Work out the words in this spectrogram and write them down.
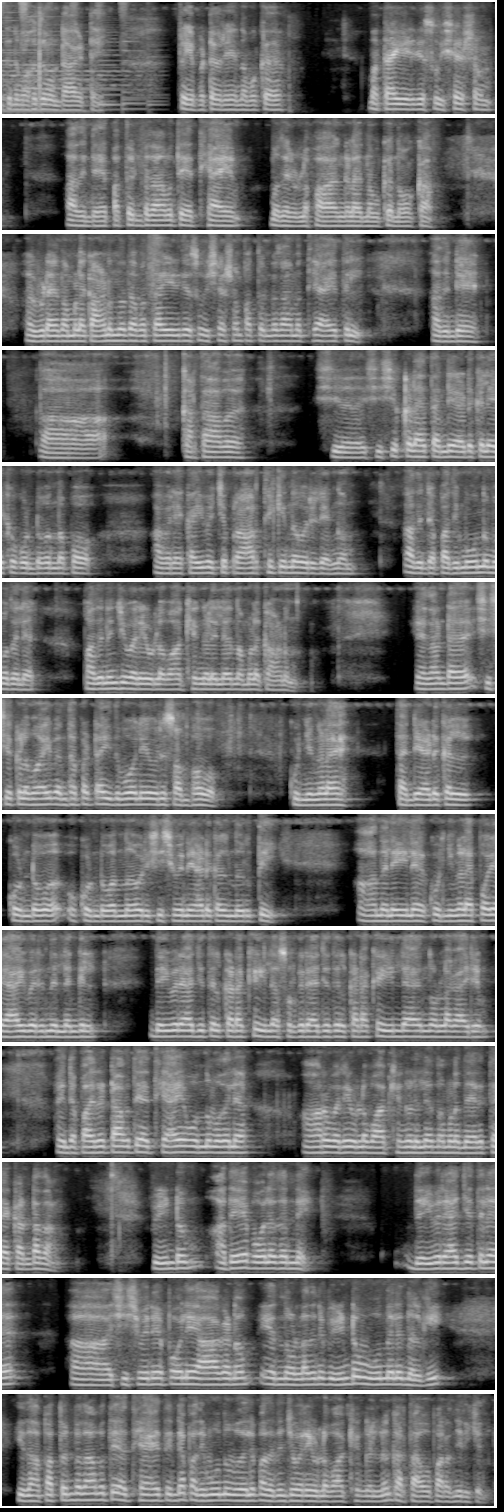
നാമത്തിന് മഹത്വം ഉണ്ടാകട്ടെ. പ്രിയപ്പെട്ടവരെ നമുക്ക് മത്തായി എഴുതിയ സുവിശേഷം അതിന്റെ പത്തൊൻപതാമത്തെ അധ്യായം മുതലുള്ള ഭാഗങ്ങൾ നമുക്ക് നോക്കാം. ഇവിടെ നമ്മൾ കാണുന്നത് മത്തായി എഴുതിയ സുവിശേഷം പത്തൊൻപതാം അധ്യായത്തിൽ അതിന്റെ കർത്താവ് ശിശുക്കളെ തന്റെ അടുക്കലേക്ക് കൊണ്ടുവന്നപ്പോൾ അവരെ കൈവച്ച് പ്രാർത്ഥിക്കുന്ന ഒരു രംഗം അതിന്റെ പതിമൂന്ന് മുതൽ പതിനഞ്ച് വരെയുള്ള വാക്യങ്ങളിൽ നമ്മൾ കാണുന്നു. ഏതാണ്ട് ശിശുക്കളുമായി ബന്ധപ്പെട്ട ഇതുപോലെ ഒരു സംഭവം. കുഞ്ഞുങ്ങളെ തന്റെ അടുക്കൽ കൊണ്ടു കൊണ്ടുവന്ന് ഒരു ശിശുവിനെ അടുക്കൽ നിർത്തി. ആ നിലയിൽ കുഞ്ഞുങ്ങളെപ്പോലെ ആയി വരുന്നില്ലെങ്കിൽ ദൈവരാജ്യത്തിൽ കടക്കയില്ല സ്വർഗരാജ്യത്തിൽ കടക്കയില്ല എന്നുള്ള കാര്യം അതിന്റെ പതിനെട്ടാമത്തെ അധ്യായം ഒന്ന് മുതൽ ആറ് വരെയുള്ള വാക്യങ്ങളിൽ നമ്മൾ നേരത്തെ കണ്ടതാണ്. വീണ്ടും അതേപോലെ തന്നെ ദൈവരാജ്യത്തിൽ ശിശുവിനെ പോലെ ആകണം എന്നുള്ളതിന് വീണ്ടും ഊന്നൽ നൽകി. ഇതാ പത്തൊൻപതാമത്തെ അധ്യായത്തിന്റെ പതിമൂന്ന് മുതൽ പതിനഞ്ച് വരെയുള്ള വാക്യങ്ങളിലും കർത്താവ് പറഞ്ഞിരിക്കുന്നു.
